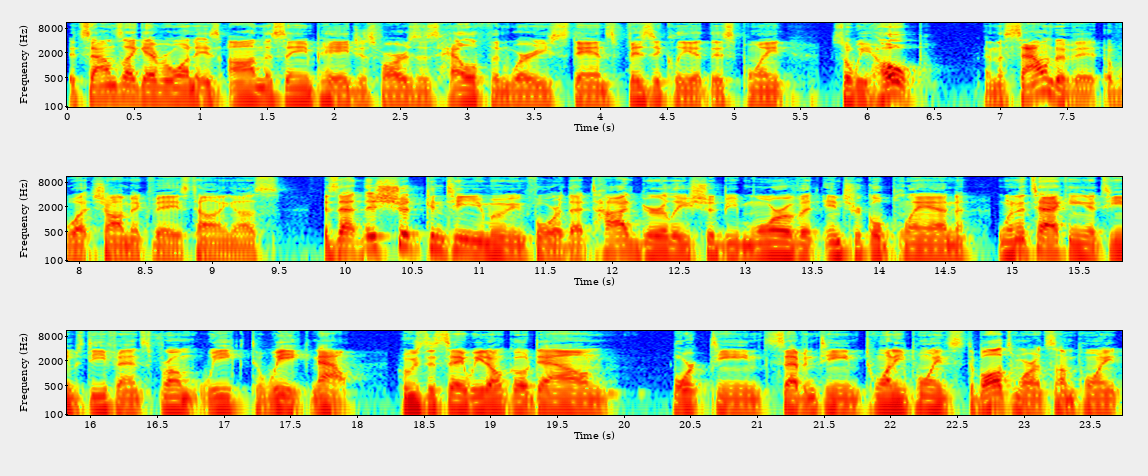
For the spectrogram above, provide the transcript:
It sounds like everyone is on the same page as far as his health and where he stands physically at this point. So we hope, and the sound of it, of what Sean McVay is telling us, is that this should continue moving forward. That Todd Gurley should be more of an integral plan when attacking a team's defense from week to week. Now, who's to say we don't go down 14, 17, 20 points to Baltimore at some point,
